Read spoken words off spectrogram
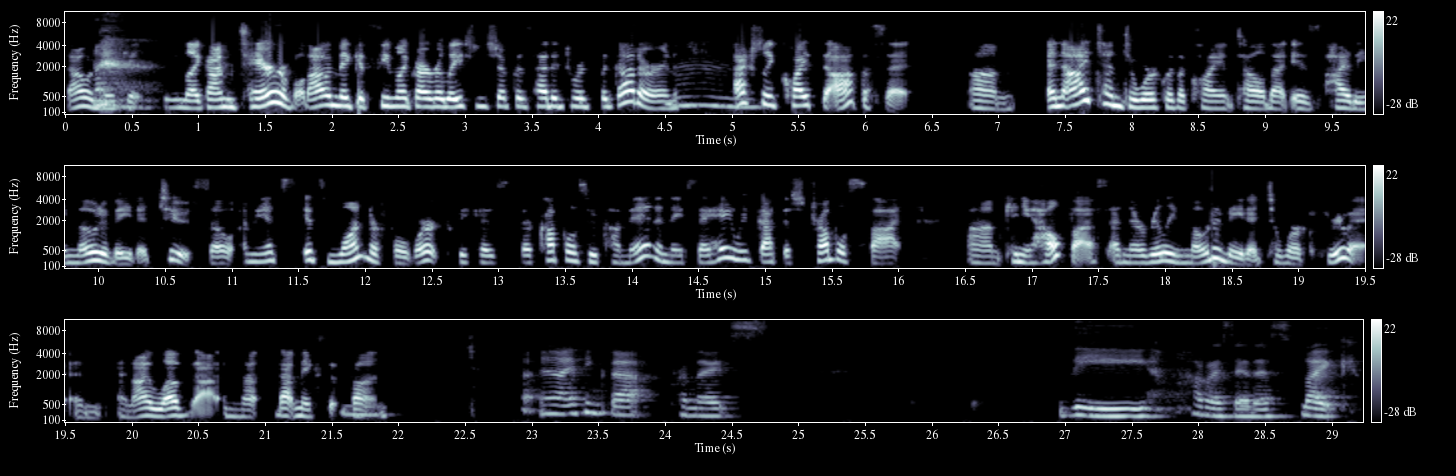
That would make it seem like i'm terrible. That would make it seem like our relationship is headed towards the gutter and mm. actually quite the opposite. Um, and i tend to work with a clientele that is highly motivated too. So i mean it's it's wonderful work because they're couples who come in and they say hey we've got this trouble spot. Um, can you help us? And they're really motivated to work through it. And and i love that. And that that makes it mm. fun. And i think that promotes the how do I say this? Like,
